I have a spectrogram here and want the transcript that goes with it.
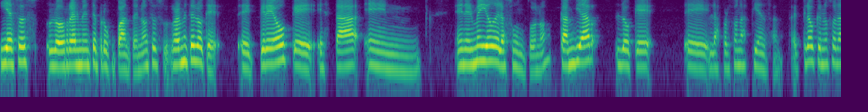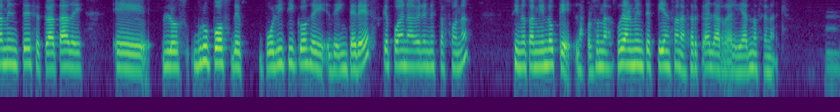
Y eso es lo realmente preocupante, ¿no? Eso es realmente lo que eh, creo que está en, el medio del asunto, ¿no? Cambiar lo que eh, las personas piensan. creo que no solamente se trata de los grupos de políticos de, de, interés que puedan haber en estas zonas, sino también lo que las personas realmente piensan acerca de la realidad nacional. Mm.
